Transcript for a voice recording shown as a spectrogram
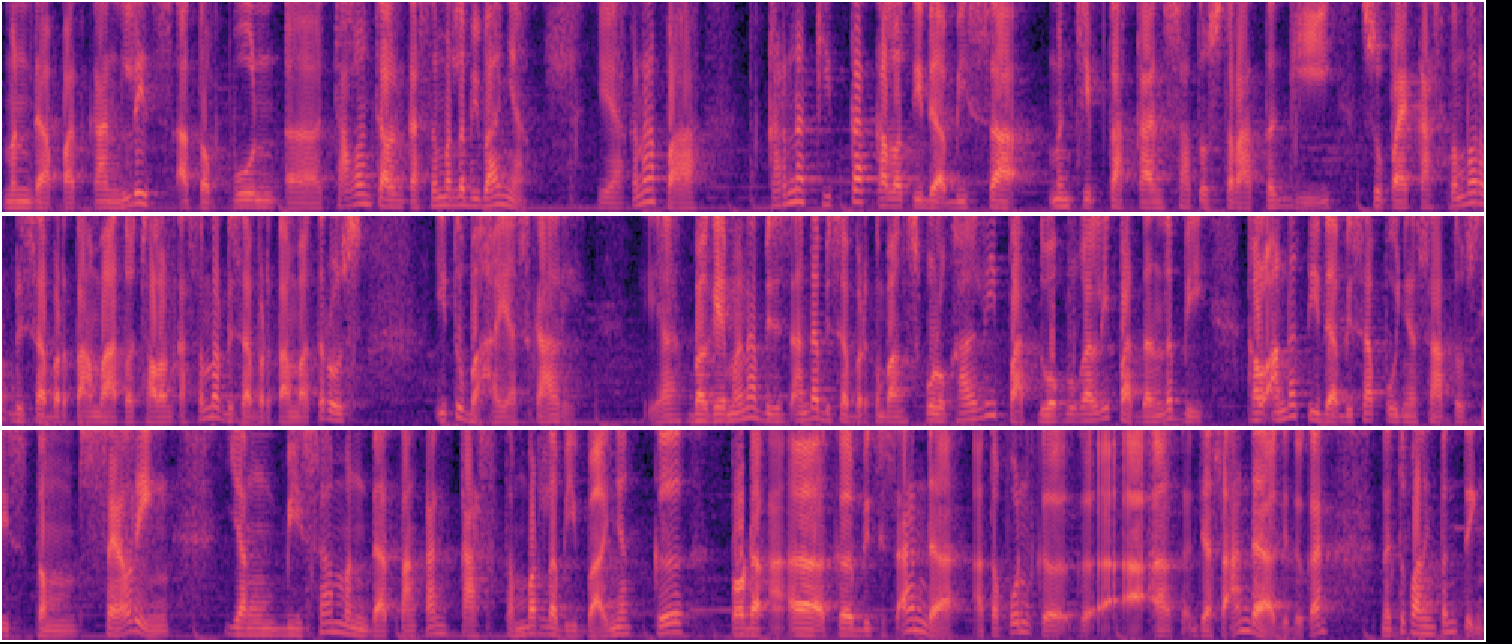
mendapatkan leads ataupun calon-calon uh, customer lebih banyak. Ya, kenapa? Karena kita kalau tidak bisa menciptakan satu strategi supaya customer bisa bertambah atau calon customer bisa bertambah terus, itu bahaya sekali ya bagaimana bisnis Anda bisa berkembang 10 kali lipat, 20 kali lipat dan lebih kalau Anda tidak bisa punya satu sistem selling yang bisa mendatangkan customer lebih banyak ke produk uh, ke bisnis Anda ataupun ke, ke, uh, ke jasa Anda gitu kan. Nah, itu paling penting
